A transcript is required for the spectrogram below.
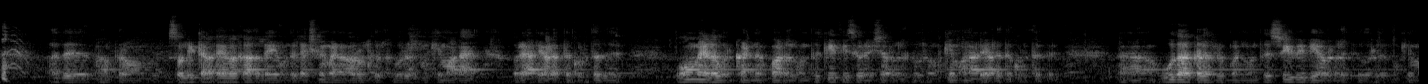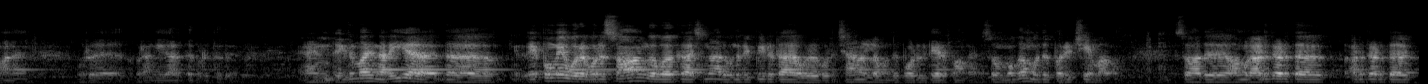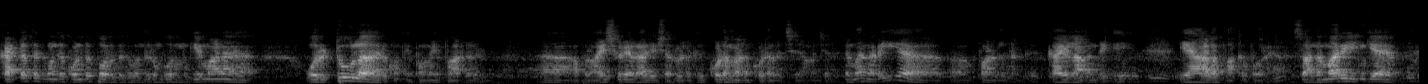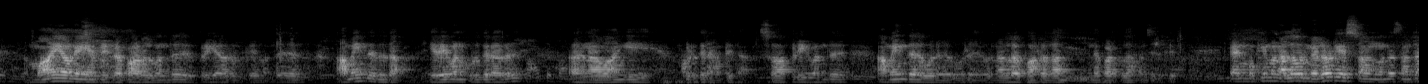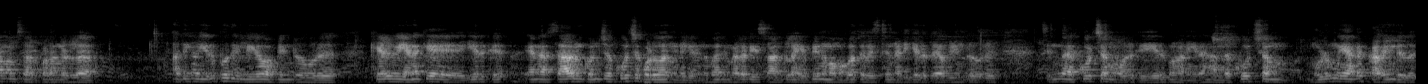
அது அப்புறம் சொல்லிட்டா தேவகாதலை வந்து லக்ஷ்மி மேனன் அவர்களுக்கு ஒரு முக்கியமான ஒரு அடையாளத்தை கொடுத்தது. ஓமேல ஒரு கண்ண பாடல் வந்து கீர்த்தி சுரேஷ் அவர்களுக்கு ஒரு முக்கியமான அடையாளத்தை கொடுத்தது. ஊதா கலர் ரிப்பன் வந்து ஸ்ரீதேவி அவர்களுக்கு ஒரு முக்கியமான ஒரு ஒரு அங்கீகாரத்தை கொடுத்தது. அண்ட் இது மாதிரி நிறைய இந்த எப்பவுமே ஒரு ஒரு சாங் ஒர்க் ஆச்சுன்னா அது வந்து ரிப்பீட்டடாக ஒரு ஒரு சேனலில் வந்து போட்டுக்கிட்டே இருப்பாங்க. ஸோ முகம் வந்து பரிச்சயமாகும். ஸோ அது அவங்கள அடுத்தடுத்த அடுத்தடுத்த கட்டத்துக்கு வந்து கொண்டு போகிறதுக்கு வந்து ரொம்ப ஒரு முக்கியமான ஒரு டூலாக இருக்கும் எப்பவுமே பாடல்கள் அப்புறம் ஐஸ்வர்யா ராஜேஷ் அவர்களுக்கு கூட மேலே கூட வச்சு அமைச்சது இந்த மாதிரி நிறைய ஆஹ் இருக்குது இருக்கு. ஏன் ஆளை பார்க்க போகிறேன் ஸோ அந்த மாதிரி இங்கே மாயோனை அப்படின்ற பாடல் வந்து பிரியா அவர்களுக்கு வந்து அமைந்தது தான் இறைவன் கொடுக்குறாரு அதை நான் வாங்கி கொடுக்குறேன் அப்படிதான். ஸோ அப்படி வந்து அமைந்த ஒரு ஒரு ஒரு நல்ல பாடலாக இந்த படத்தில் அமைஞ்சிருக்கு. அண்ட் முக்கியமாக நல்ல ஒரு மெலோடியஸ் சாங் வந்து சந்தானம் சார் படங்களில் அதிகம் இருப்பது இல்லையோ அப்படின்ற ஒரு கேள்வி எனக்கே இருக்கு. ஏன்னா சாரும் கொஞ்சம் கூச்சப்படுவார்னு நினைக்கிறேன். இந்த மாதிரி மெலடி சாங்க்லாம் எப்படி நம்ம முகத்தை வச்சுட்டு நடிக்கிறது அப்படின்ற ஒரு சின்ன கூச்சம் அவருக்கு இருக்கும்னு நினைக்கிறேன். அந்த கூச்சம் முழுமையாக கலைந்தது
